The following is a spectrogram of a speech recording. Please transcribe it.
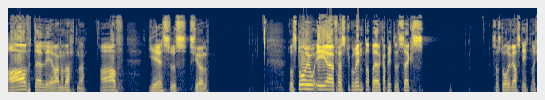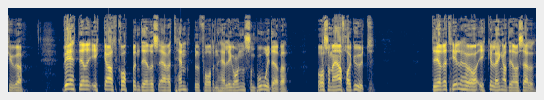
av det levende vannet, av Jesus sjøl. Det står jo i 1. Eh, Korinterbrev kapittel 6, så står det i vers 19 og 20. Vet dere ikke at kroppen deres er et tempel for Den hellige ånd som bor i dere, og som er fra Gud? Dere tilhører ikke lenger dere selv.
